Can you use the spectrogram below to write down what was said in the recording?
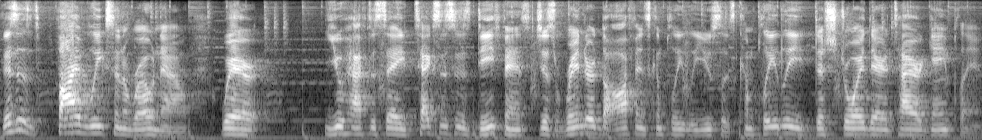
this is five weeks in a row now where you have to say Texas's defense just rendered the offense completely useless, completely destroyed their entire game plan.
